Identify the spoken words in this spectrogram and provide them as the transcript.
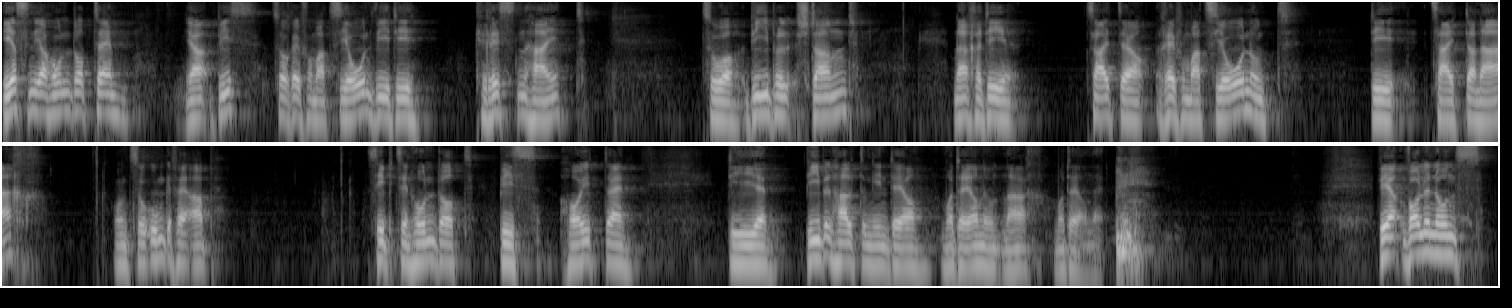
ersten Jahrhunderte, ja, bis zur Reformation, wie die Christenheit zur Bibel stand. Nachher die Zeit der Reformation und die Zeit danach und so ungefähr ab 1700 bis heute die Bibelhaltung in der Moderne und Nachmoderne. Wir wollen uns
